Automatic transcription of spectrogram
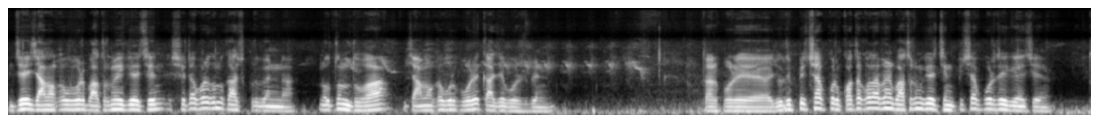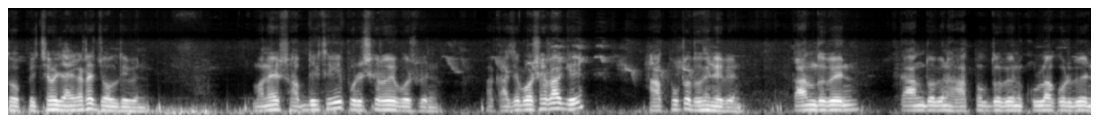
যে জামা কাপড় বাথরুমে গিয়েছেন, সেটা পরে কিন্তু কাজ করবেন না। নতুন ধোয়া জামা কাপড় পরে কাজে বসবেন। তারপরে, যদি পেশাব করে, কথা কথা আপনি বাথরুম গিয়েছেন পেশাব করতে গিয়েছেন তো পেছাবের জায়গাটা জল দেবেন। মানে সব দিক থেকেই পরিষ্কার হয়ে বসবেন। আর কাজে বসার আগে হাত মুখটা ধুয়ে নেবেন। কান ধোবেন কান ধোবেন, হাত মুখ ধোবেন কুল্লা করবেন,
